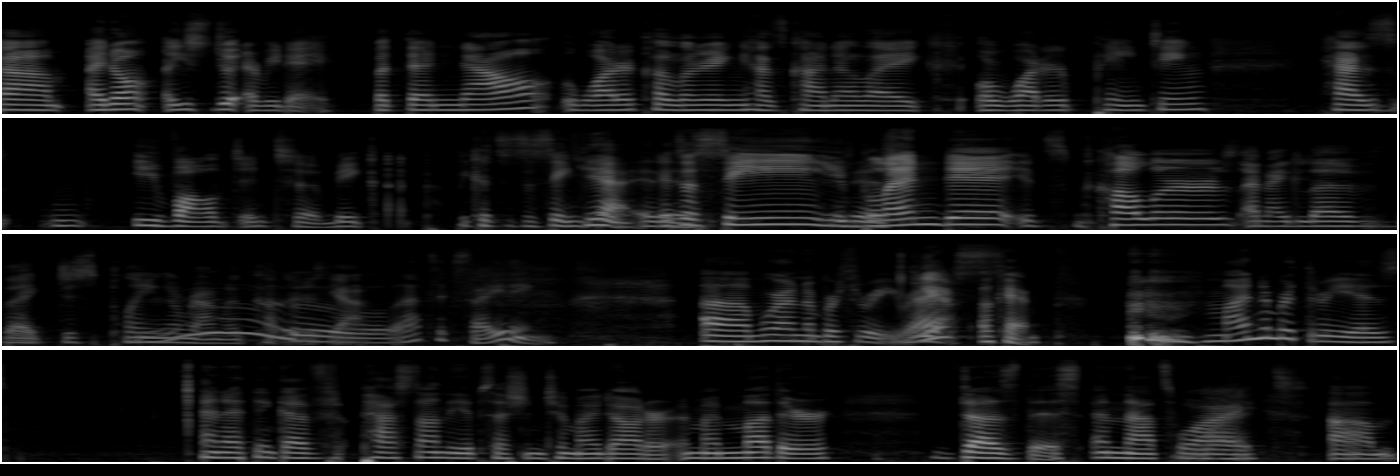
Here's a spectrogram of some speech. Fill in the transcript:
um, I don't. I used to do it every day, but then now watercoloring has kind of like or water painting has evolved into makeup because it's the same Yeah, thing. it it's is. the same. You It is. blend it. It's colors, and I love like just playing around with colors. Yeah. That's exciting. Um, we're on number three, right? Yes. Okay. my number three is, and I think I've passed on the obsession to my daughter, and my mother does this, and that's why Right. um,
